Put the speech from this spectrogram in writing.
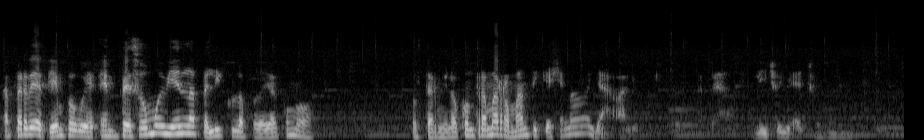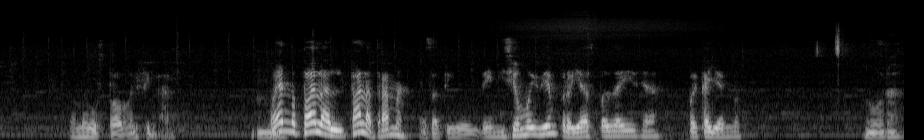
Una pérdida de tiempo, güey. Empezó muy bien la película, pero ya como. Pues terminó con trama romántica. Y dije, no, ya vale. Dicho y hecho. No, No me gustó el final. Mm, Bueno, toda la, toda la trama. O sea, tío, inició muy bien, pero ya después de ahí ya fue cayendo. Ahora.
